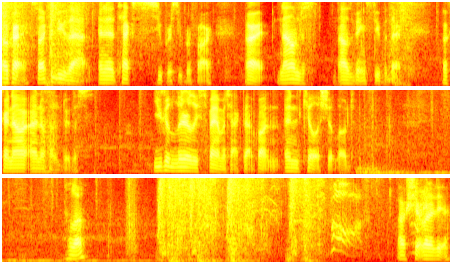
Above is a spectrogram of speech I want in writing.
Okay, so I could do that, and it attacks super, super far. Alright, now I'm just... I was being stupid there. Okay, now I know how to do this. You could literally spam attack that button and kill a shitload. Hello? Oh shit, what'd I do?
